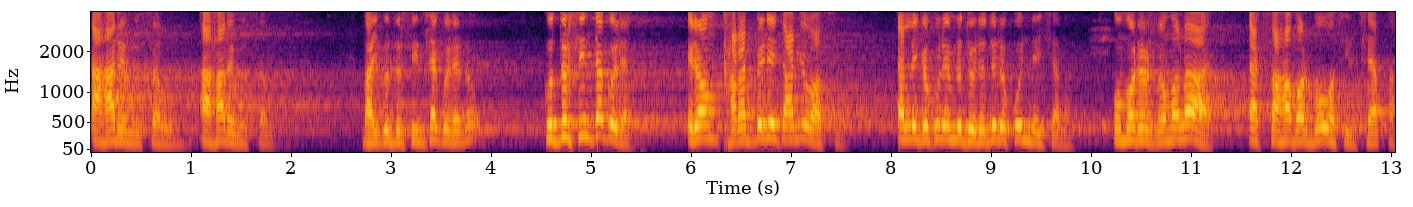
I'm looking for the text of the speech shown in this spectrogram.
আহারে মুসলমান আহারে মুসলমান। ভাই কুদ্দুর চিন্তা করে নো কুদ্দুর চিন্তা করে এরকম খারাপ বেড়ে আগেও আছে। এর লেগে কোনো এমনি দৈরে দৈরে কই নেইছে না ওমরের জমানায় এক সাহাবার বউ আছিল সেতা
